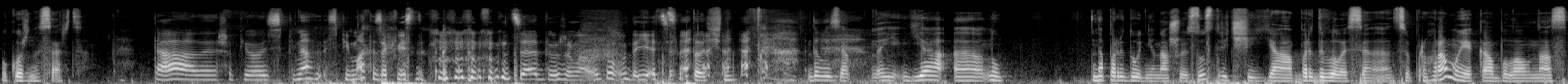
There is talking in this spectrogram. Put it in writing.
у кожне серце. Та, але щоб його спіна- спіймати за хвіст, це дуже мало кому вдається. Точно. Дивися, я е, ну. Напередодні нашої зустрічі я передивилася цю програму, яка була у нас,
